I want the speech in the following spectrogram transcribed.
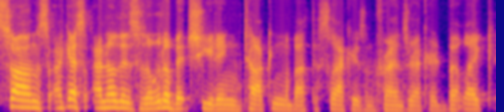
songs, I guess I know this is a little bit cheating talking about the Slackers and Friends record, but like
